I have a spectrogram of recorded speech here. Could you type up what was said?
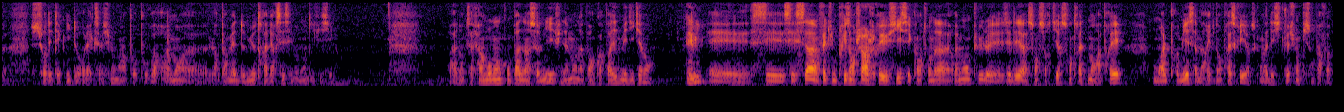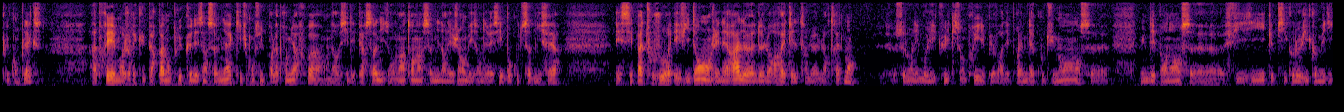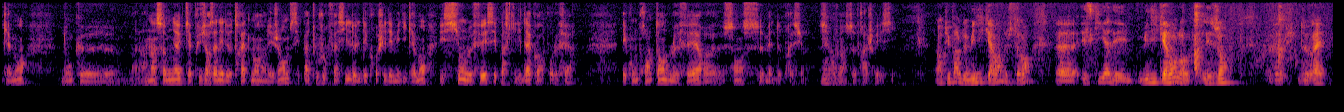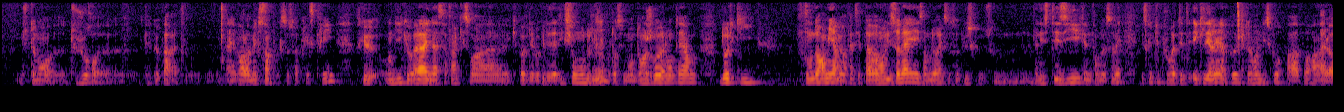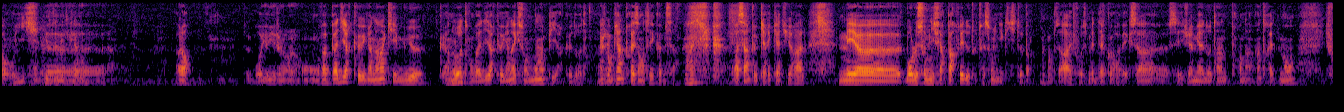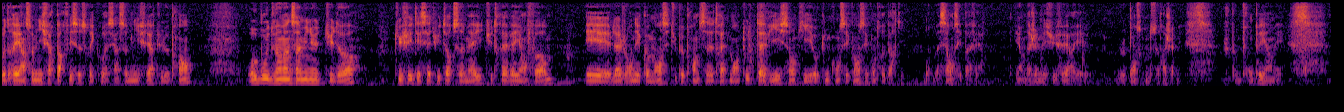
sur des techniques de relaxation hein, pour pouvoir vraiment euh, leur permettre de mieux traverser ces moments difficiles. Voilà, donc ça fait un moment qu'on parle d'insomnie et finalement on n'a pas encore parlé de médicaments. Et oui. Et c'est c'est ça, en fait, une prise en charge réussie, c'est quand on a vraiment pu les aider à s'en sortir sans traitement. Après, moi le premier, ça m'arrive d'en prescrire, parce qu'on a des situations qui sont parfois plus complexes. Après, moi je récupère pas non plus que des insomniaques qui consultent pour la première fois. On a aussi des personnes, ils ont 20 ans d'insomnie dans les jambes, et ils ont déjà essayé beaucoup de somnifères. Et c'est pas toujours évident en général de leur arrêter leur traitement. Selon les molécules qu'ils ont pris, il peut y avoir des problèmes d'accoutumance, euh, une dépendance euh, physique, psychologique aux médicaments. Donc euh, voilà, un insomniaque qui a plusieurs années de traitement dans les jambes, c'est pas toujours facile de le décrocher des médicaments. Et si on le fait, c'est parce qu'il est d'accord pour le faire et qu'on prend le temps de le faire euh, sans se mettre de pression, si on veut un sevrage réussi. Alors tu parles de médicaments justement. Euh, Est-ce qu'il y a des médicaments dont les gens euh, devraient justement toujours quelque part être- aller voir leur médecin pour que ce soit prescrit Parce qu'on dit que voilà, il y en a certains qui, sont, euh, qui peuvent développer des addictions, d'autres qui Mhm. sont potentiellement dangereux à long terme, d'autres qui font dormir, mais en fait c'est pas vraiment du sommeil. Il semblerait que ce soit plus que sous une anesthésie qu'une forme de sommeil. Est-ce que tu pourrais peut-être éclairer un peu justement le discours par rapport à Alors oui. la prise de médicaments? alors, bon, oui, je- on va pas dire qu'il y en a un qui est mieux qu'un autre, on va dire qu'il y en a qui sont moins pires que d'autres. J'aime bien le présenter comme ça. Ouais. Bon, c'est un peu caricatural. Mais euh, bon, le somnifère parfait, de toute façon, il n'existe pas. Ça, il faut se mettre d'accord avec ça. euh, C'est jamais anodin de prendre un, un traitement. Il faudrait un somnifère parfait, ce serait quoi? C'est un somnifère, tu le prends. Au bout de 20-25 minutes, tu dors. Tu fais tes 7-8 heures de sommeil. Tu te réveilles en forme. Et la journée commence et tu peux prendre ce traitement toute ta vie sans qu'il y ait aucune conséquence et contrepartie. Bon, bah ça, on ne sait pas faire. Et on n'a jamais su faire et je pense qu'on ne saura jamais. Je peux me tromper, hein, mais.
